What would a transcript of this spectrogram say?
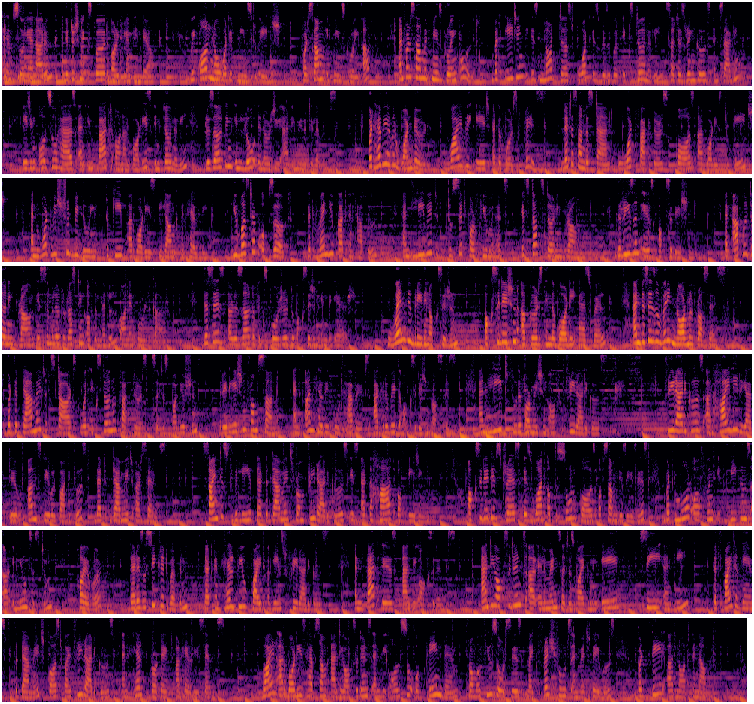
Hi, I'm Sonia Narang, nutrition expert, Oriflame India. We all know what it means to age. For some, it means growing up, and for some, it means growing old. But aging is not just what is visible externally, such as wrinkles and sagging. Aging also has an impact on our bodies internally, resulting in low energy and immunity levels. But have you ever wondered why we age at the first place? Let us understand what factors cause our bodies to age and what we should be doing to keep our bodies young and healthy. You must have observed that when you cut an apple and leave it to sit for a few minutes, it starts turning brown. The reason is oxidation. An apple turning brown is similar to rusting of the metal on an old car. This is a result of exposure to oxygen in the air. When we breathe in oxygen, oxidation occurs in the body as well, and this is a very normal process. But the damage starts when external factors such as pollution, radiation from sun, and unhealthy food habits aggravate the oxidation process and lead to the formation of free radicals. Free radicals are highly reactive, unstable particles that damage our cells. Scientists believe that the damage from free radicals is at the heart of aging. Oxidative stress is one of the sole cause of some diseases, but more often it weakens our immune system. However, there is a secret weapon that can help you fight against free radicals, and that is antioxidants. Antioxidants are elements such as vitamin A, C, and E that fight against the damage caused by free radicals and help protect our healthy cells. While our bodies have some antioxidants and we also obtain them from a few sources like fresh fruits and vegetables, but they are not enough.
